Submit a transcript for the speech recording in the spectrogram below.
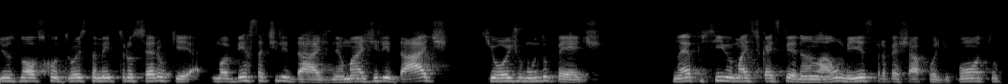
E os novos controles também trouxeram o quê? Uma versatilidade, né? uma agilidade que hoje o mundo pede. Não é possível mais ficar esperando lá um mês para fechar a folha de ponto,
